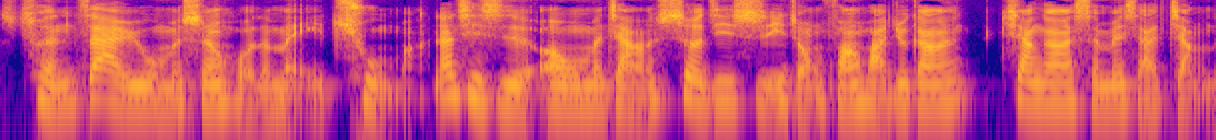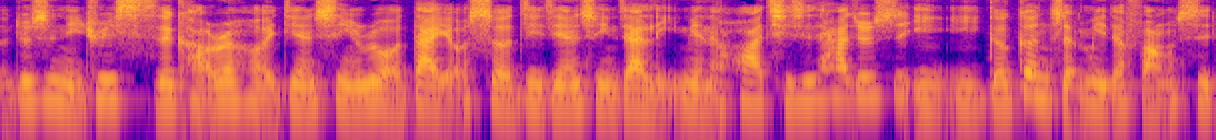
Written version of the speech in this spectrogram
存在于我们生活的每一处嘛。那其实呃，我们讲设计是一种方法，就刚刚像刚刚 Samantha 讲的，就是你去思考任何一件事情，如果带有设计这件事情在里面的话，其实它就是以一个更缜密的方式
